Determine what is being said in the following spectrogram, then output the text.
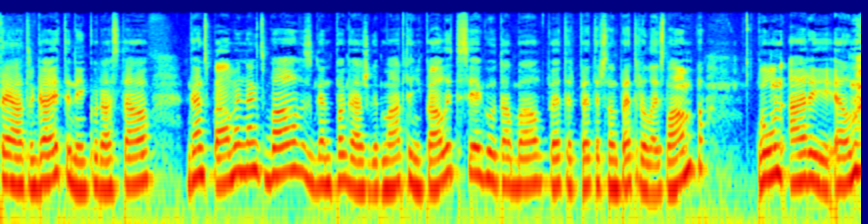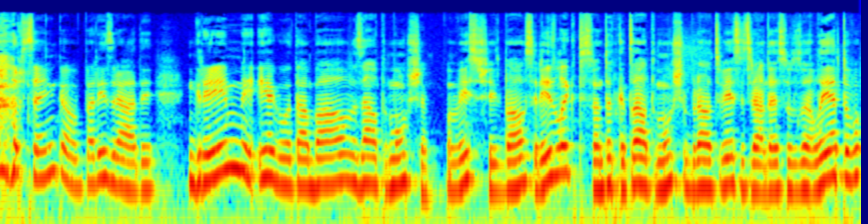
teātra gaitenī, kurā stāv gan spēlmeņnakts balvas, gan pagājušā gada Mārtiņa Kalitas iegūtā balva, Pēter Petersona Petrolēs Lampa. Un arī Elmāra Seņkova par izrādi Grimmi iegūtā balva Zelta muša. Un visas šīs balvas ir izliktas, un tad, kad Zelta muša brauc viesizrādēs uz uh, Lietuvu,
